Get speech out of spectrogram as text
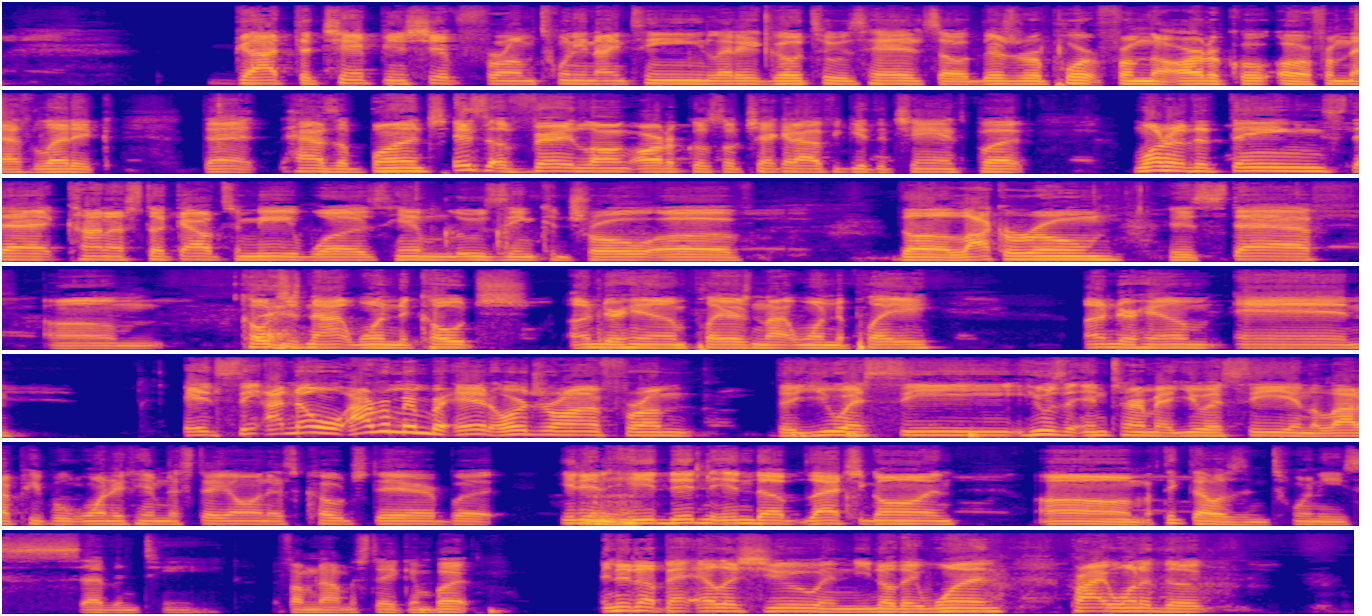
got the championship from 2019, let it go to his head. So there's a report from the article or from the Athletic that has a bunch. It's a very long article, so check it out if you get the chance. But one of the things that kind of stuck out to me was him losing control of the locker room, his staff, um, coaches not wanting to coach under him, players not wanting to play under him, and it se- I know I remember Ed Orgeron from the USC. He was an intern at USC, and a lot of people wanted him to stay on as coach there, but he didn't. Mhm. He didn't end up latching on. Um, I think that was in 2017, if I'm not mistaken. But ended up at LSU, and you know they won probably one of the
